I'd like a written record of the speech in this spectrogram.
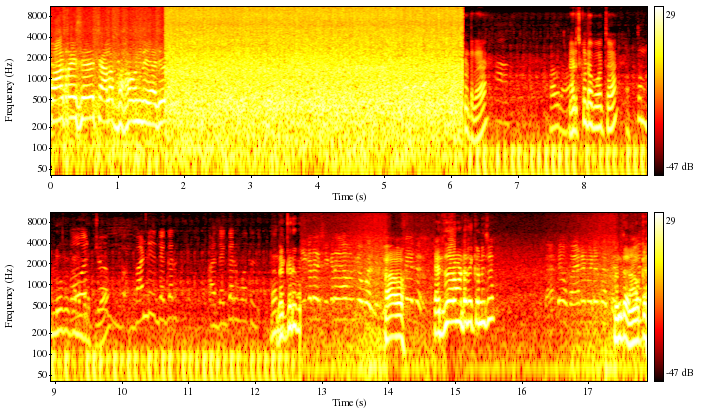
వాటర్ అయితే చాలా బాగుంది అది ఉంటుందా? నడుచుకుంటా పోవచ్చా? మొత్తం బ్లూగా పోవచ్చు బ- బండి దగ్గర ఎంత దూరం ఉంటుంది ఇక్కడ నుంచి? అంతేనా? ఓకే.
